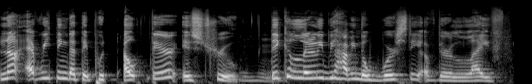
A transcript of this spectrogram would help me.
not everything that they put out there is true Mm-hmm. they could literally be having the worst day of their life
